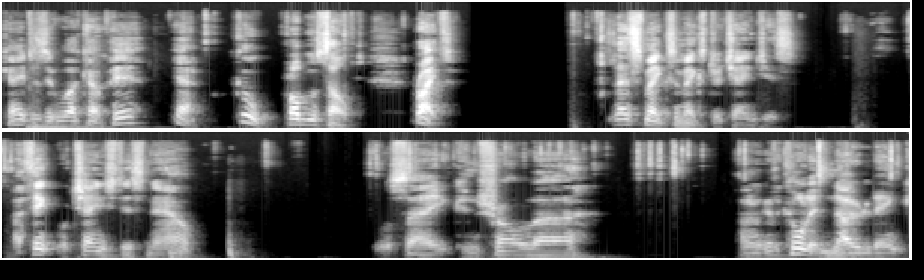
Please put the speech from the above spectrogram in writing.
Okay, does it work up here? Yeah, cool. Problem solved. Right. Let's make some extra changes. I think we'll change this now. We'll say controller, I'm going to call it no link,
